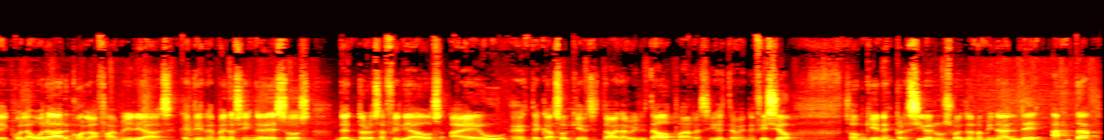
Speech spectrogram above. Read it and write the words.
eh, colaborar con las familias que tienen menos ingresos dentro de los afiliados a EU, en este caso quienes estaban habilitados para recibir este beneficio son quienes perciben un sueldo nominal de hasta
